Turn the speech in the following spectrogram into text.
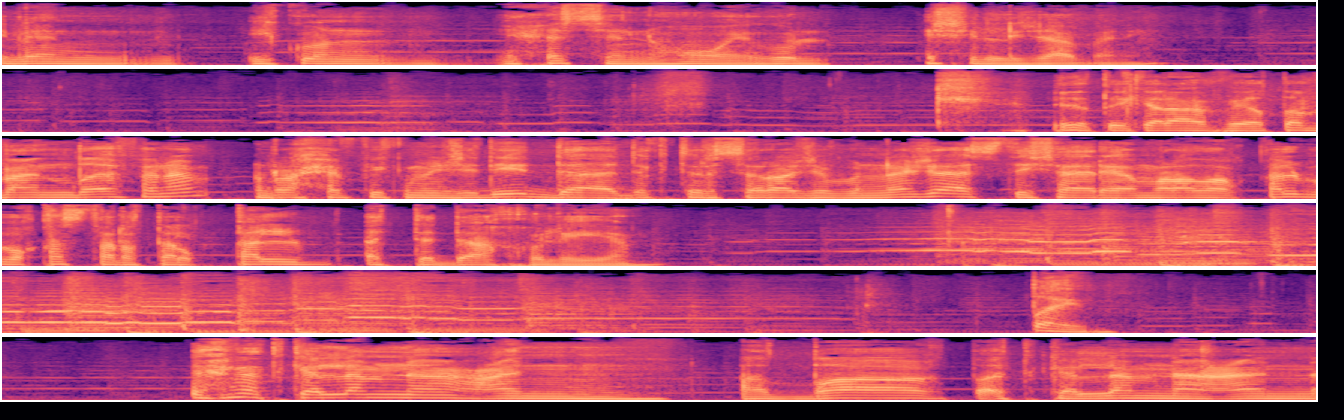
إلين يكون يحس إنه هو يقول إيش اللي جابني. يعطيك العافية. طبعا ضيفنا نرحب فيك من جديد دكتور سراج أبو النجا استشاري أمراض القلب وقسطرة القلب التداخلية. طيب إحنا تكلمنا عن الضغط اتكلمنا عن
